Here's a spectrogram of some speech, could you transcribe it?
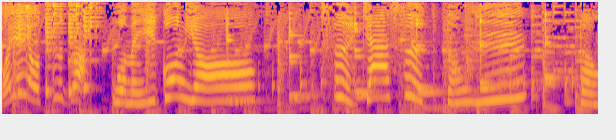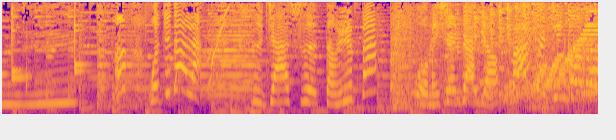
我也有四个。我们一共有四加四等于等于，啊，我知道了，四加四等于八。我们现在有八个金豆豆。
